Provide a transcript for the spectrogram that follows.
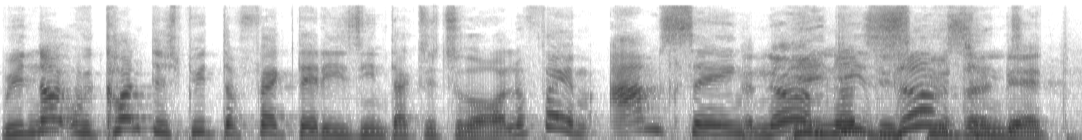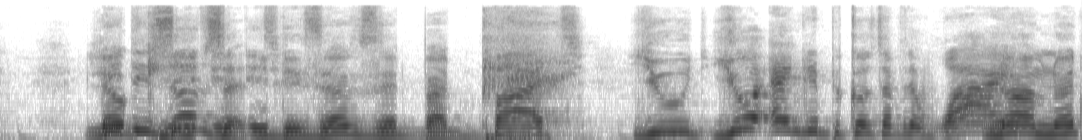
we not we can't dispute the fact that he's inducted to the Hall of Fame. I'm saying No, he I'm not deserves disputing it. that. Look, deserves he, it. He deserves it, but But you you're angry because of the why? no, I'm not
